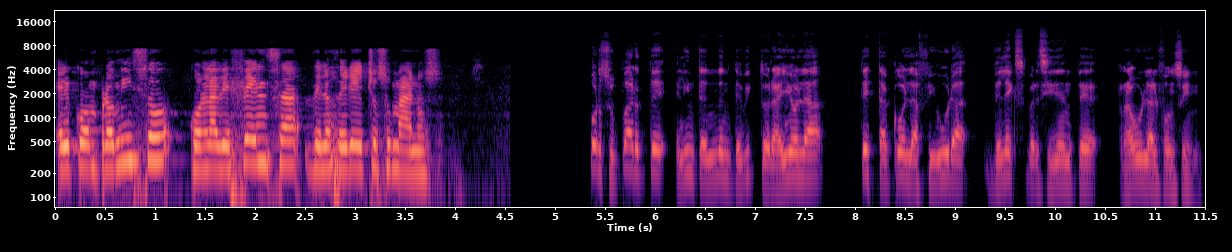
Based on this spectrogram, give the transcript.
el compromiso con la defensa de los derechos humanos. Por su parte, el intendente Víctor Ayola destacó la figura del expresidente Raúl Alfonsín.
